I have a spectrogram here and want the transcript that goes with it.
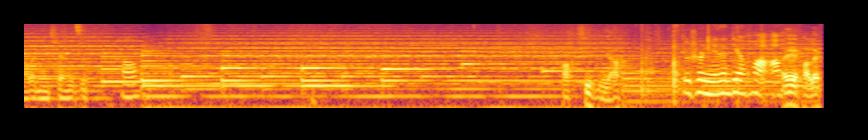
麻烦您签个字。好。好，谢谢你啊。就说您的电话啊。哎，好嘞。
